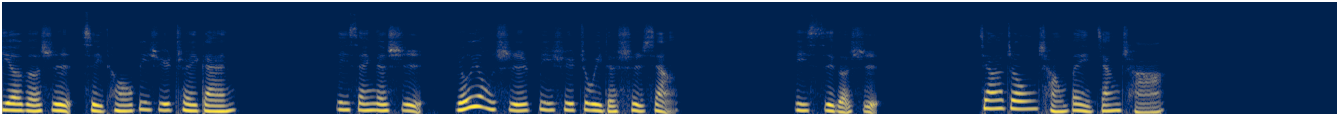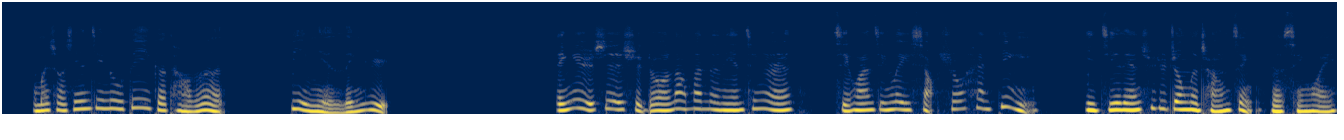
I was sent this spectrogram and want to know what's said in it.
第二个是洗头必须吹干，第三个是游泳时必须注意的事项，第四个是家中常备姜茶。我们首先进入第一个讨论：避免淋雨。淋雨是许多浪漫的年轻人喜欢经历小说和电影以及连续剧中的场景的行为。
